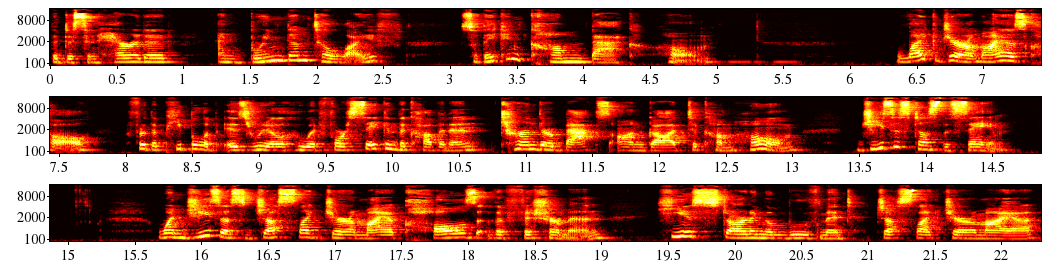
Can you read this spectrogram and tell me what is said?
the disinherited, and bring them to life so they can come back home. Like Jeremiah's call for the people of Israel who had forsaken the covenant, turned their backs on God to come home, Jesus does the same. When Jesus, just like Jeremiah, calls the fishermen, he is starting a movement, just like Jeremiah,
